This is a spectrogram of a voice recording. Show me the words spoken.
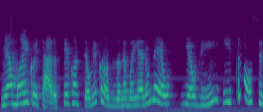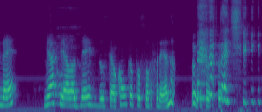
minha mãe, coitada, porque aconteceu? O micro-ondas da minha mãe era o meu. E eu vim e trouxe, né? Minha filha, ela, Oh. desde do céu, como que eu tô sofrendo? Tadinha.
